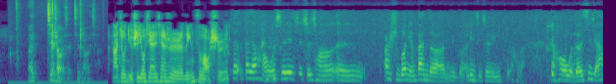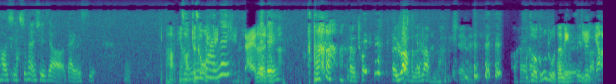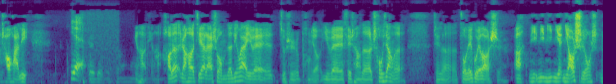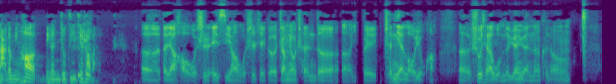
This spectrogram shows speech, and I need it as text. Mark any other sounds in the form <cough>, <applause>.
来介绍一下，介绍一下。那就女士优先，先是林子老师。大大家好，我是练习时长嗯二十多年半的那个练习生林子，好吧。然后我的兴趣爱好是吃饭、睡觉、打游戏。嗯，挺好，挺好，这跟我们宅的这个。还有穿 rap 呢，rap 呢。对对。做公主的林子也一样超华丽，耶，对对对，挺好挺好。好的，然后接下来是我们的另外一位就是朋友，一位非常的抽象的这个走雷鬼老师啊，你你你你你要使用是哪个名号，那个你就自己介绍吧。呃，大家好，我是 AC 哈，我是这个张苗晨的呃一位陈年老友哈。呃，说起来我们的渊源呢，可能。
